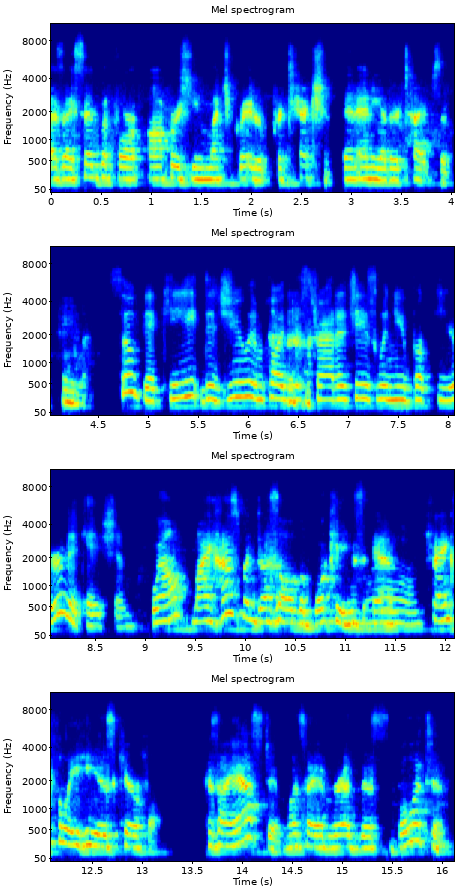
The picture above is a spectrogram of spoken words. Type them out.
as I said before, offers you much greater protection than any other types of payment. So, Vicki, did you employ these strategies when you booked your vacation? Well, my husband does all the bookings, Oh. and thankfully he is careful. Because I asked him once I had read this bulletin.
